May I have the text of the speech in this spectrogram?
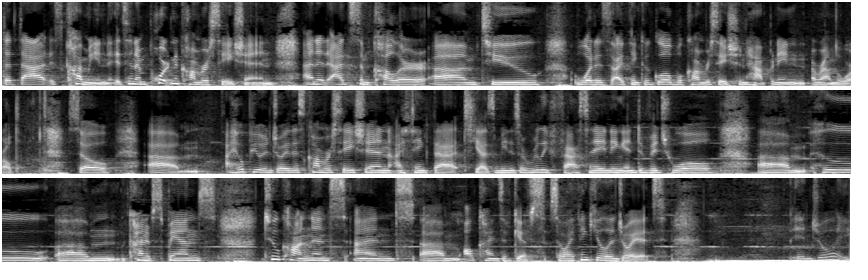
that that is coming. It's an important conversation, and it adds some color um, to what is, I think, a global conversation happening around the world. So um, I hope you enjoy this conversation. I think that Yasmin is a really fascinating individual um, who um, kind of spans two continents and um, all kinds of gifts. So I think you'll enjoy it. Enjoy.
